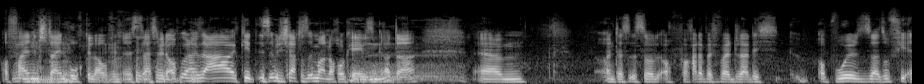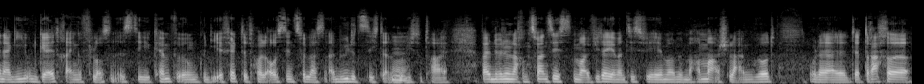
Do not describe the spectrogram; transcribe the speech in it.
auf fallenden Stein hochgelaufen ist. Da ist er wieder aufgewacht und gesagt, ah, geht, ist, die Schlacht ist immer noch okay, wir sind gerade da. Ähm, und das ist so auch Paradebeispiel, weil du dadurch, obwohl da so viel Energie und Geld reingeflossen ist, die Kämpfe irgendwie, die Effekte toll aussehen zu lassen, ermüdet es dich dann mhm. wirklich total. Weil wenn du nach dem 20. Mal wieder jemand siehst, wie jemand mit dem Hammer erschlagen wird oder der Drache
